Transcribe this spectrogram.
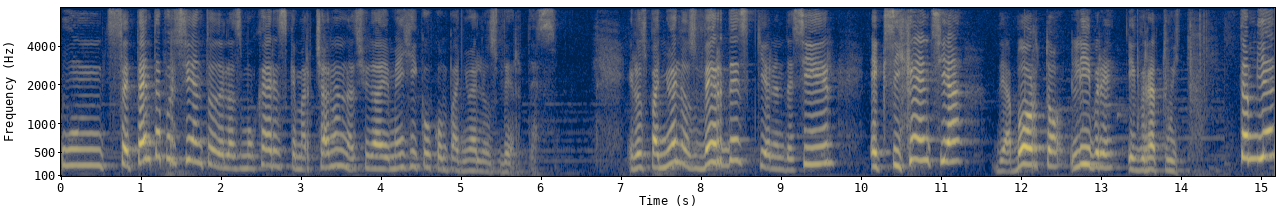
Un 70% de las mujeres que marcharon en la Ciudad de México con pañuelos verdes. Y los pañuelos verdes quieren decir exigencia de aborto libre y gratuito. También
